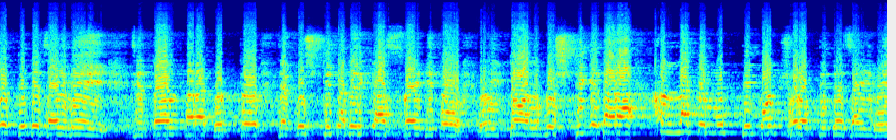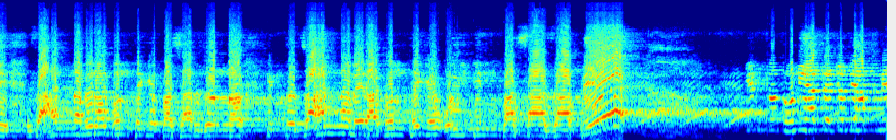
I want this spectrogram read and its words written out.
স্বরূপ দিতে চাইবে যে দল তারা করত, যে গোষ্ঠী তাদেরকে আশ্রয় দিত, ওই দল গোষ্ঠীকে তারা আল্লাহকে মুক্তিপণ স্বরূপ দিতে চাইবে। জাহান্নামের আগুন থেকে বাঁচার জন্য। কিন্তু জাহান্নামের আগুন থেকে ওই দিন বাঁচা যাবে কিন্তু দুনিয়াতে যদি আপনি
